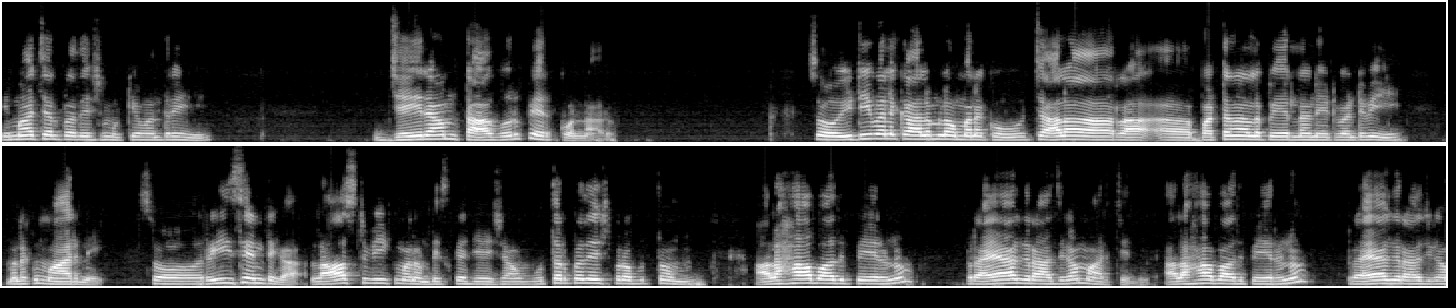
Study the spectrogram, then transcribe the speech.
హిమాచల్ ప్రదేశ్ ముఖ్యమంత్రి జైరామ్ ఠాగూర్ పేర్కొన్నారు. సో ఇటీవలి కాలంలో మనకు చాలా రా పట్టణాల పేర్లు అనేటువంటివి మనకు మారినాయి. సో రీసెంట్గా లాస్ట్ వీక్ మనం డిస్కస్ చేసాం ఉత్తరప్రదేశ్ ప్రభుత్వం అలహాబాద్ పేరును ప్రయాగ్రాజ్గా మార్చింది. అలహాబాద్ పేరును ప్రయాగ్రాజ్గా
